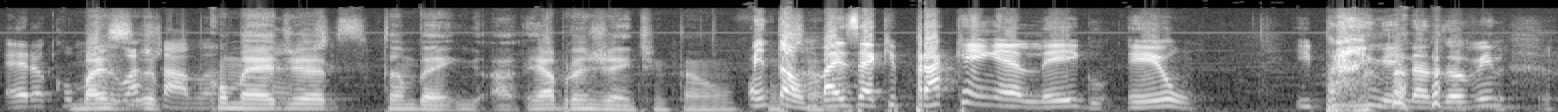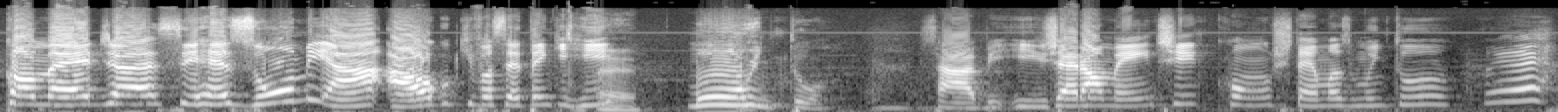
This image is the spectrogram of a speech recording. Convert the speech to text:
era como Mas eu eh, achava. comédia antes. também ah, é abrangente, então. Então, funciona. mas é que pra quem é leigo, eu, e pra quem tá nos ouvindo, comédia se resume a algo que você tem que rir É. muito, sabe? E geralmente com os temas muito, é,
